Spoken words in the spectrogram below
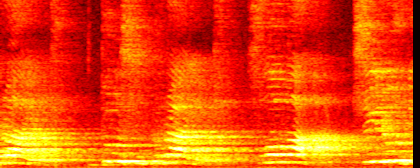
грають, душу крають, слова чи люди.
